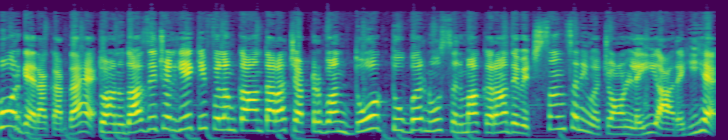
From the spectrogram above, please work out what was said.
ਹੋਰ ਗਹਿਰਾ ਕਰਦਾ ਹੈ। ਤੁਹਾਨੂੰ ਦੱਸਦੇ ਚੱਲੀਏ ਕਿ ਫਿਲਮ ਕਾਂਤਾਰਾ ਚੈਪਟਰ 1 2 ਅਕਤੂਬਰ ਨੂੰ ਸਿਨੇਮਾ ਘਰਾਂ ਦੇ ਵਿੱਚ ਸਨਸਨੀ ਮਚਾਉਣ ਲਈ ਆ ਰਹੀ ਹੈ।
